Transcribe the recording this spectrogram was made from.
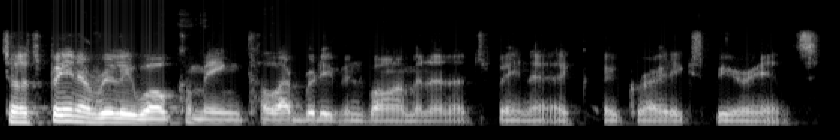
so it's been a really welcoming, collaborative environment, and it's been a, a great experience.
